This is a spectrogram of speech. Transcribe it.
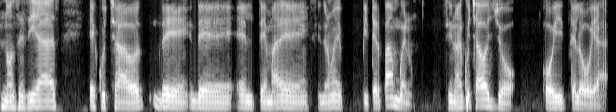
No sé si has escuchado de, de el tema de síndrome de Peter Pan. Bueno, si no has escuchado, yo hoy te lo voy a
